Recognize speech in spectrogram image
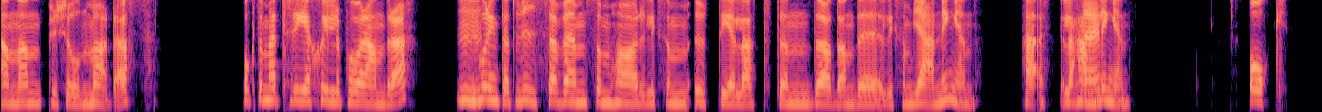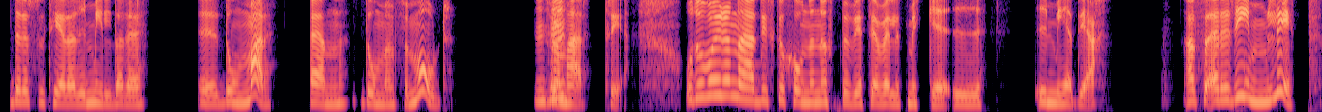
annan person mördas. Och de här tre skyller på varandra. Mm. Det går inte att visa vem som har liksom utdelat den dödande liksom gärningen här, eller Nej. handlingen. Och det resulterar i mildare eh, domar än domen för mord för Mhm. de här tre. Och då var ju den här diskussionen uppe, vet jag, väldigt mycket i, i media. Alltså, är det rimligt?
